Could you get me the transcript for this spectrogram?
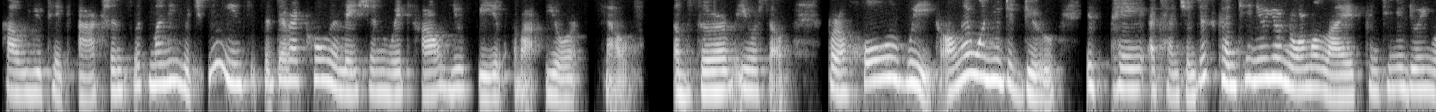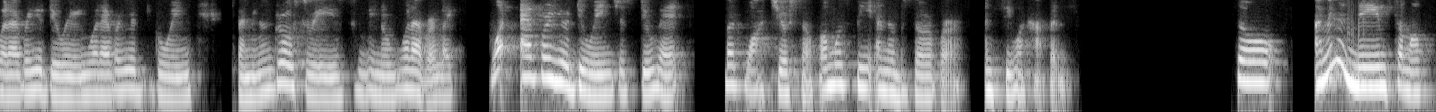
how you take actions with money, which means it's a direct correlation with how you feel about yourself. Observe yourself for a whole week. All I want you to do is pay attention. Just continue your normal life, continue doing whatever you're doing, whatever you're doing, spending on groceries, you know, whatever. Like whatever you're doing, just do it but watch yourself, almost be an observer and see what happens. So I'm going to name some of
